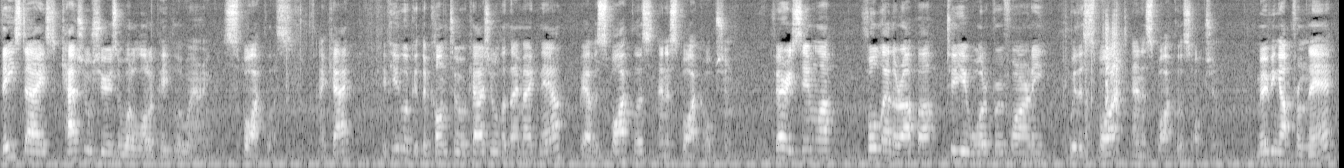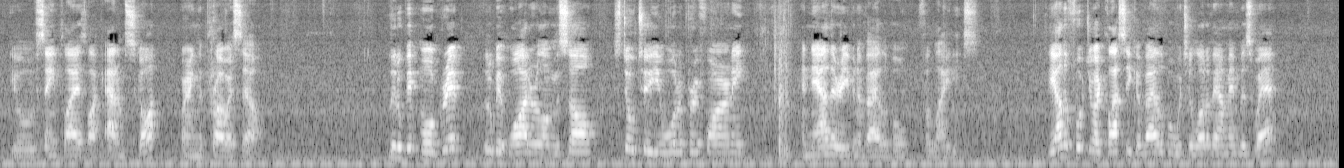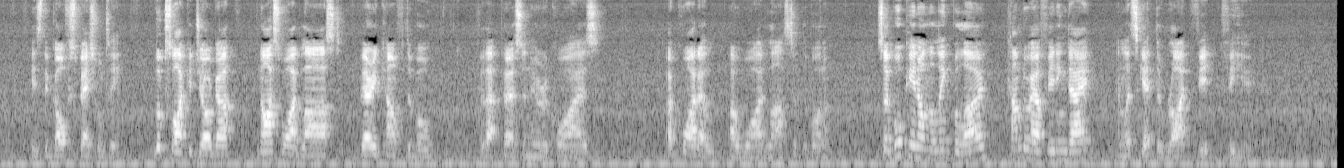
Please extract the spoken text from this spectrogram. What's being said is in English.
These days, casual shoes are what a lot of people are wearing, spikeless. Okay? If you look at the contour casual that they make now, we have a spikeless and a spike option. Very similar, full leather upper, two year waterproof warranty, with a spiked and a spikeless option. Moving up from there, you'll have seen players like Adam Scott wearing the Pro SL. A little bit more grip, a little bit wider along the sole, still two year waterproof warranty, and now they're even available for ladies. The other FootJoy Classic available, which a lot of our members wear, is the Golf Specialty. Looks like a jogger, nice wide last, very comfortable for that person who requires a quite a, a wide last at the bottom. So book in on the link below, come to our fitting day, and let's get the right fit for you.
